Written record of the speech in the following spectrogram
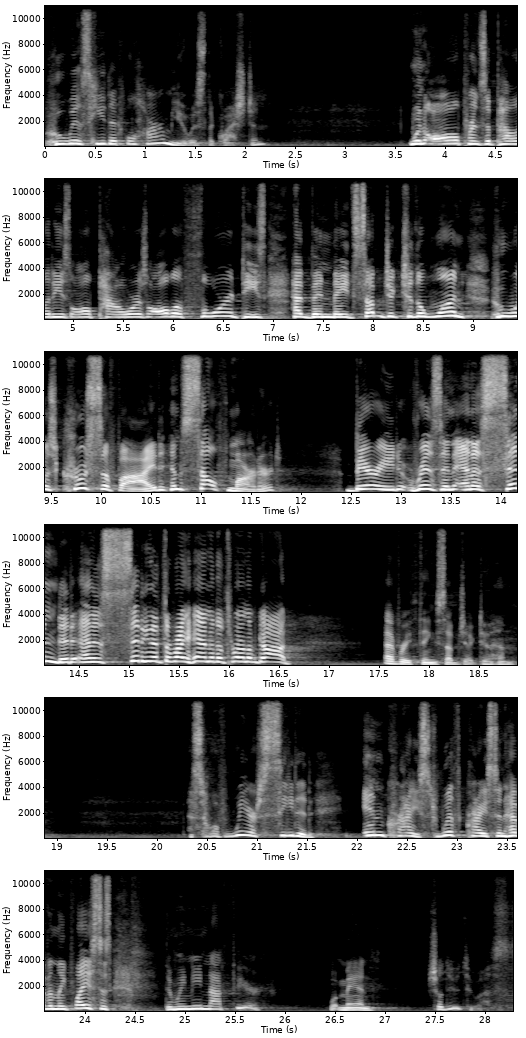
who is he that will harm you? Is the question. When all principalities, all powers, all authorities have been made subject to the one who was crucified, himself martyred, buried, risen, and ascended, and is sitting at the right hand of the throne of God. Everything subject to him. And so, if we are seated in Christ, with Christ in heavenly places, then we need not fear what man shall do to us.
